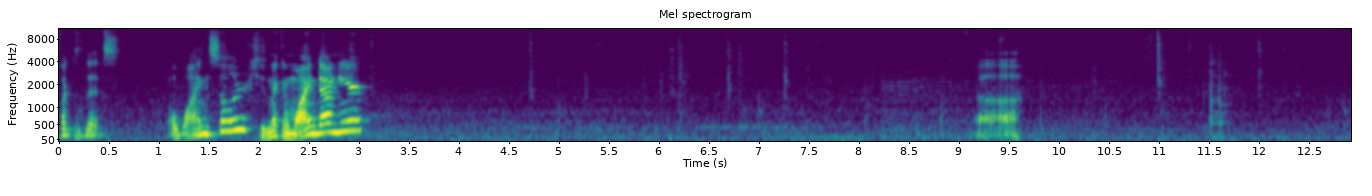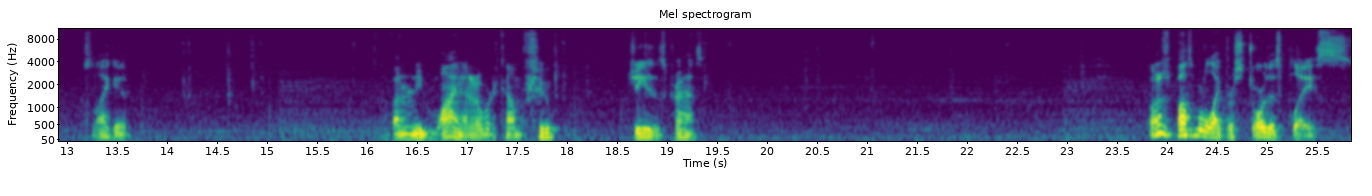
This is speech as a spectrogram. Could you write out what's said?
Fuck is this? A wine cellar? She's making wine down here? Uh. Looks like it. If I don't need wine, I don't know where to come to. Jesus Christ. I wonder if it's possible to like restore this place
